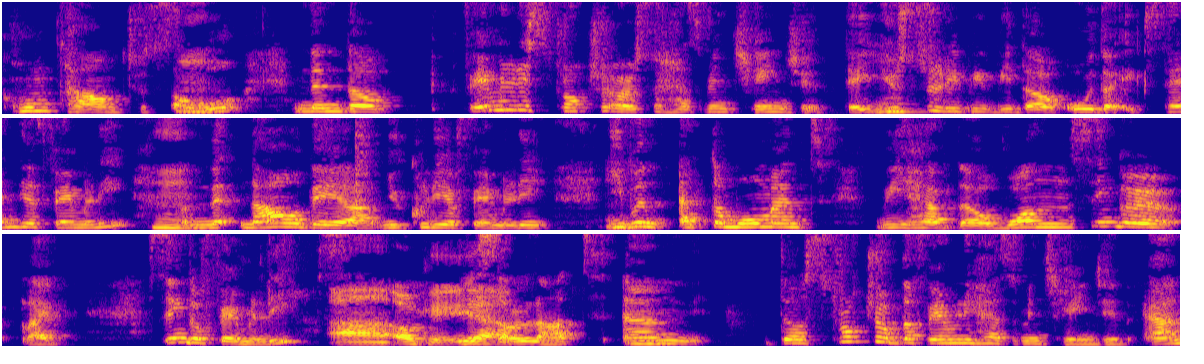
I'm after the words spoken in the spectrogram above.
hometown to Seoul, and then the family structure also has been changed. They mm. used to live with the older extended family, mm. but now they are nuclear family. Mm. Even at the moment, we have the one single like single family. Ah, okay, Yes, yeah. a lot. Mm. And the structure of the family has been changed, and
